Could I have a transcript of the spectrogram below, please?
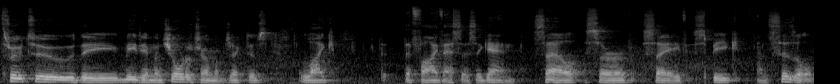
through to the medium and shorter term objectives like the five S's again sell, serve, save, speak, and sizzle.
